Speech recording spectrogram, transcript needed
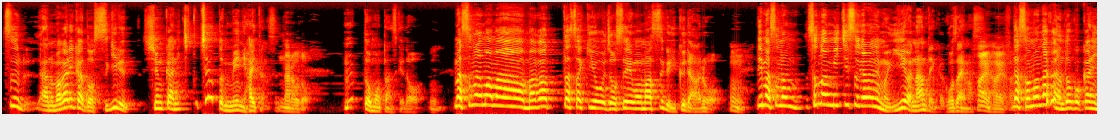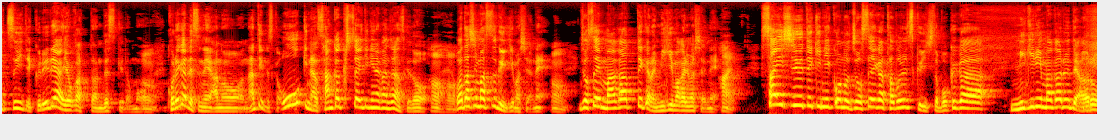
ツール、あの曲がり角を過ぎる瞬間にちょっとちらっと目に入ったんです。んなるほど。と思ったんですけど、うんまあそのまま曲がった先を女性もまっすぐ行くであろうん。う。で、まあその、その道すがらにも家は何店かございます。はいはいはい。だその中のどこかについてくれりゃよかったんですけども、うんこれがですね、あの、なんていうんですか、大きな三角地帯的な感じなんですけど、はあはあ私まっすぐ行きましたよね。うん。女性曲がってから右曲がりましたよね。はい。最終的にこの女性がたどり着く位置と僕が右に曲がるであろう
